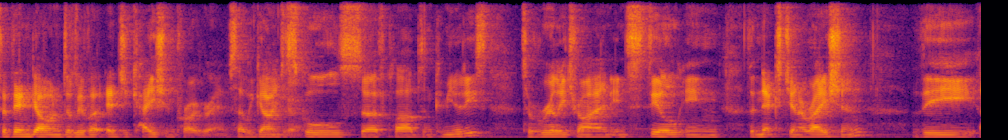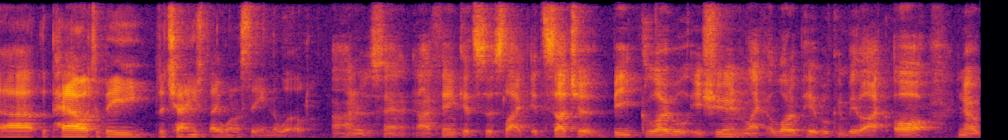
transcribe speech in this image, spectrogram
to then go and deliver education programs. So we go into Okay. schools, surf clubs, and communities to really try and instill in the next generation the uh, the power to be the change that they want to see in the world. Hundred percent. And I think it's just like it's such a big global issue, and like a lot of people can be like, oh, you know,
